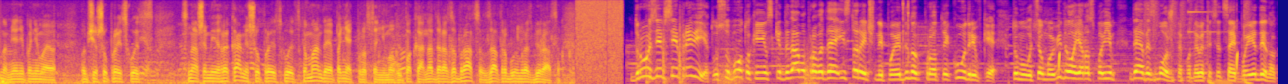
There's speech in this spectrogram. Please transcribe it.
Бесюном. Я не понимаю вообще, что происходит с, с нашими игроками, что происходит с командой. Я понять просто не могу пока. Надо разобраться. Завтра будем разбираться. Друзі, всім привіт! У суботу київське Динамо проведе історичний поєдинок проти Кудрівки. Тому у цьому відео я розповім, де ви зможете подивитися цей поєдинок.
